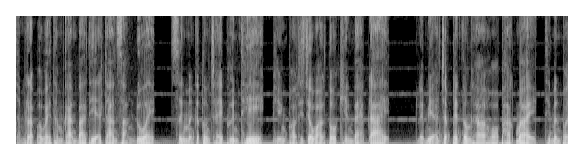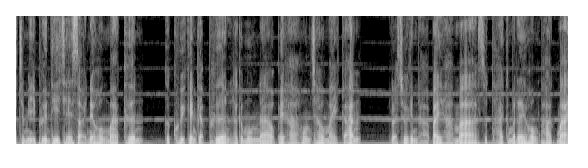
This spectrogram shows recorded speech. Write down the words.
สำหรับเอาไว้ทำการบ้านที่อาจารย์สั่งด้วย ซึ่งมันก็ต้องใช้พื้นที่เพียงพอที่จะวางโต๊ะเขียนแบบได้เลยมีอันจำเป็นต้องหาหอพักใหม่ที่มันพอจะมีพื้นที่ใช้สอยในห้องมากขึ้น ก็คุยกันกับเพื่อนแล้วก็มุ่งหน้าออกไปหาห้องเช่าใหม่กัน เราช่วยกันหาไปหามาสุดท้ายก็มาได้ห้องพักใหม่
